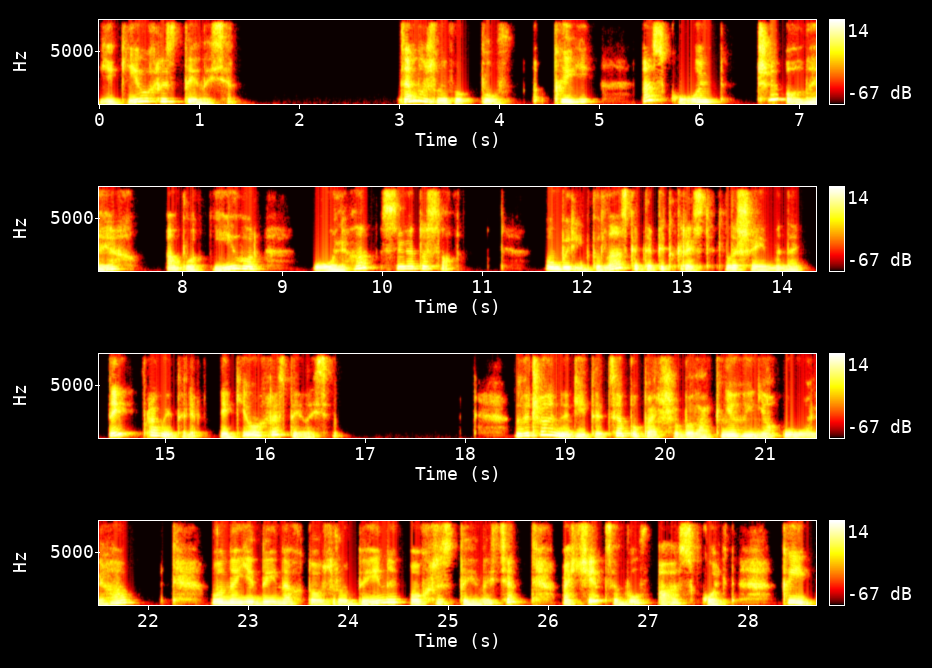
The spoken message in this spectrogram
які охрестилися. Це, можливо, був Кий, Аскольд чи Олег або Ігор, Ольга, Святослав. Оберіть, будь ласка, та підкресліть лише імена тих правителів, які охрестилися. Звичайно, діти, це, по-перше, була княгиня Ольга, вона єдина, хто з родини охрестилися, а ще це був Аскольд. Кий,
